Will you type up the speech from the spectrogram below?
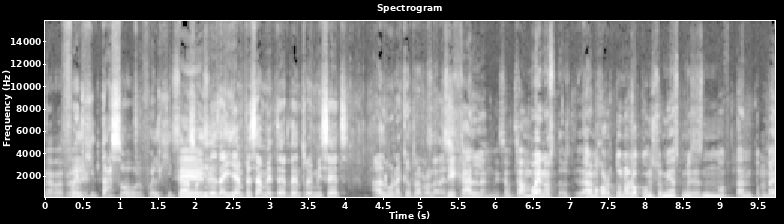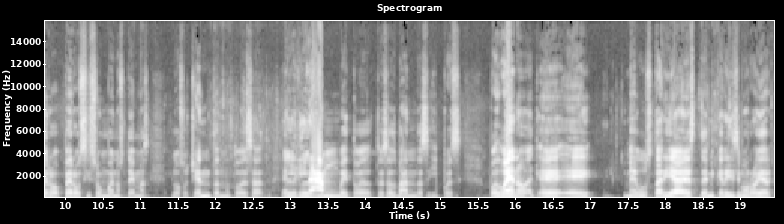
la raza. Fue el hitazo, güey. Fue el hitazo. Sí, y sí. desde ahí ya empecé a meter dentro de mis sets alguna que otra rola de Sí, eso. jalan, güey. Son, son buenos. A lo mejor tú no lo consumías, como dices, no tanto, pero, pero sí son buenos temas. Los 80, ¿no? Toda esa. El glam, güey, todas esas bandas. Y pues, pues bueno, eh, eh, me gustaría, este, mi queridísimo Roger,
